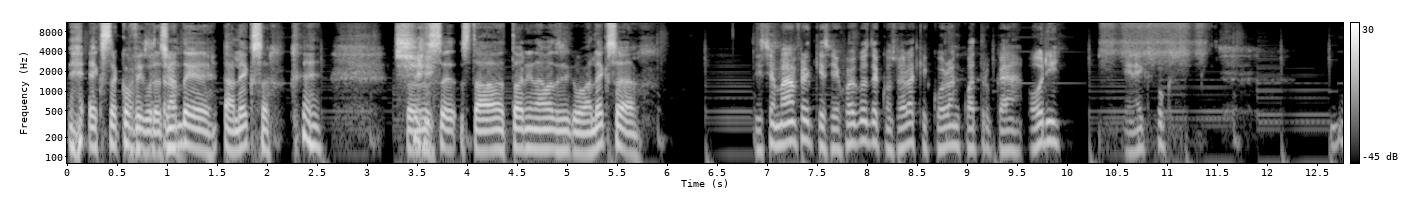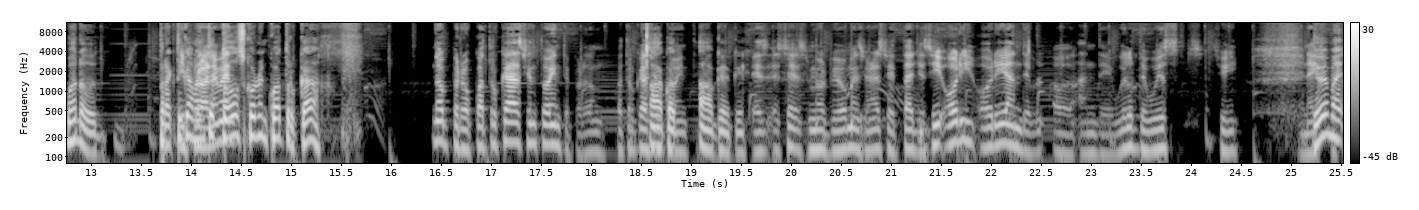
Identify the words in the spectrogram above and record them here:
extra configuración de Alexa. Entonces eh, estaba Tony nada más como Alexa. Dice Manfred que si hay juegos de consola que corran 4K. Ori en Xbox. Bueno, prácticamente todos corren 4K. No, pero 4K 120, perdón. 4K Ah, cua- 120. ah, ok, ok. Es- me olvidó mencionar ese detalle. Sí, Ori, Ori and the, uh, and the Will of the Wisps. Sí. Yo me,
